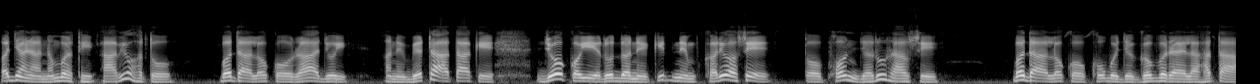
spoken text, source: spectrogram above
અજાણ્યા નંબરથી આવ્યો હતો. બધા લોકો રાહ જોઈ અને બેઠા હતા કે જો કોઈએ રુદ્રને કિડનેપ કર્યો હશે, તો ફોન જરૂર આવશે. બધા લોકો ખૂબ જ ગભરાયેલા હતા.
